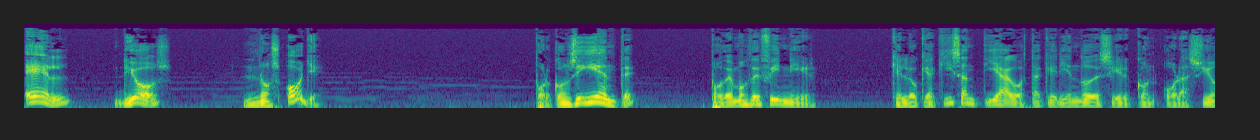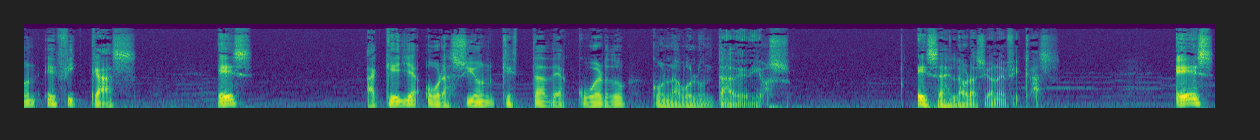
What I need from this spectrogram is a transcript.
Él, Dios, nos oye. Por consiguiente, podemos definir que lo que aquí Santiago está queriendo decir con oración eficaz es aquella oración que está de acuerdo con la voluntad de Dios. Esa es la oración eficaz. Es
